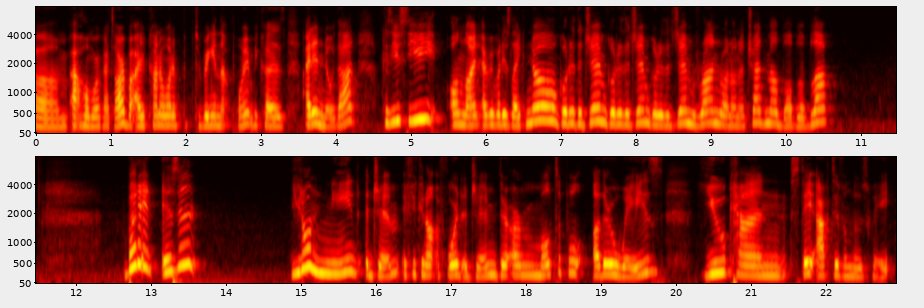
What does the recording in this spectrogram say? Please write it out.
um, at home workouts are, but I kind of wanted to bring in that point because I didn't know that. Because you see online, everybody's like, no, go to the gym, go to the gym, go to the gym, run, run on a treadmill, blah, blah, blah. But it isn't, you don't need a gym if you cannot afford a gym. There are multiple other ways you can stay active and lose weight.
